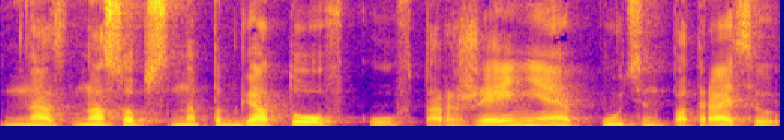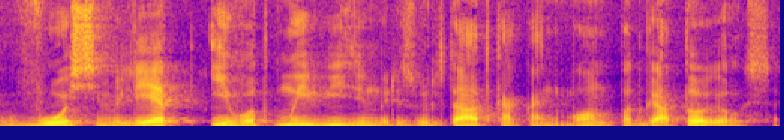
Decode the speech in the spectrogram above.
на, на, собственно, подготовку вторжения Путин потратил 8 лет, и вот мы видим результат, как он, он подготовился.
